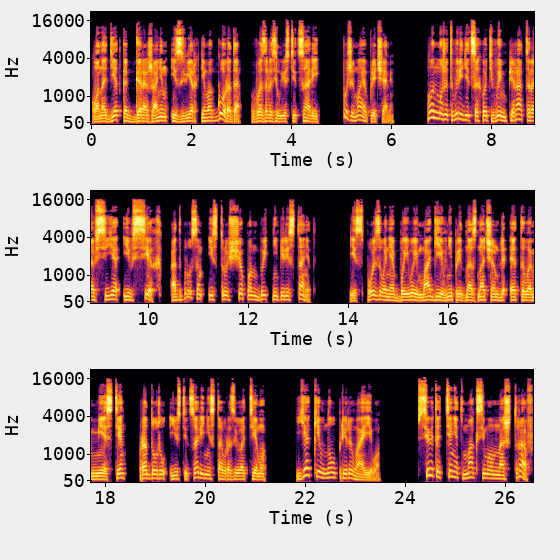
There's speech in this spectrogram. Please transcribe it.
«Он одет, как горожанин из верхнего города», – возразил юстицарий. Пожимаю плечами. «Он может вырядиться хоть в императора всея и всех. Отбросом из трущоб он быть не перестанет. Использование боевой магии в непредназначенном для этого месте, продолжил юстицарий, не став развивать тему. Я кивнул, прерывая его. Все это тянет максимум на штраф,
